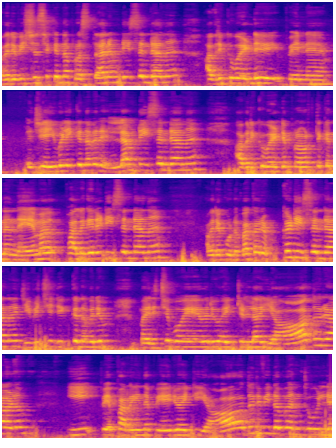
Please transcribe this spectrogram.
അവരെ വിശ്വസിക്കുന്ന പ്രസ്ഥാനം ഡീസന്റാണ് അവർക്ക് വേണ്ടി പിന്നെ ജയ് വിളിക്കുന്നവരെല്ലാം ഡീസന്റാണ് അവർക്ക് വേണ്ടി പ്രവർത്തിക്കുന്ന നിയമപാലകർ ഡീസന്റാണ് അവരെ കുടുംബക്കാരൊക്കെ ഡീസന്റാണ് ജീവിച്ചിരിക്കുന്നവരും മരിച്ചു പോയവരുമായിട്ടുള്ള യാതൊരാളും ഈ പറയുന്ന പേരുമായിട്ട് യാതൊരുവിധ ബന്ധവുമില്ല.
